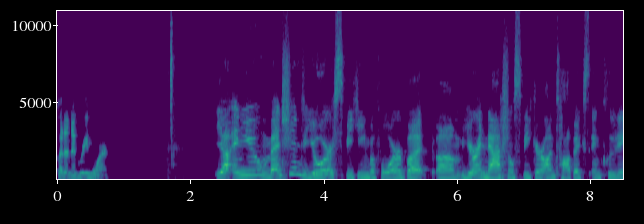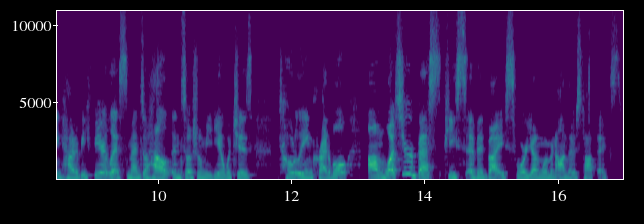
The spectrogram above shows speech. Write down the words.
Couldn't agree more. Yeah, and you mentioned your speaking before, but um, you're a national speaker on topics including how to be fearless, mental health, and social media, which is totally incredible. Um, what's your best piece of advice for young women on those topics?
